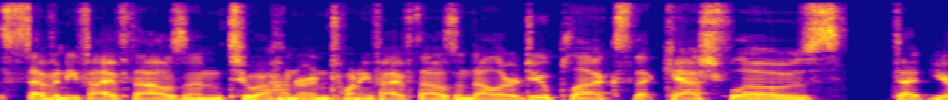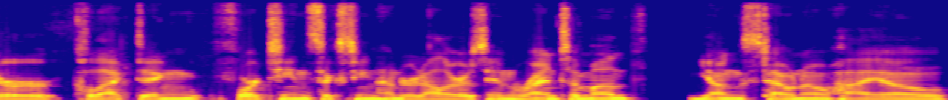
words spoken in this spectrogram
75,000 to $125,000 duplex that cash flows, that you're collecting $1,400, $1,600 in rent a month. Youngstown, Ohio,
